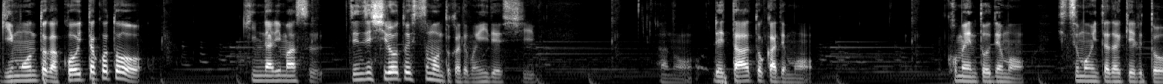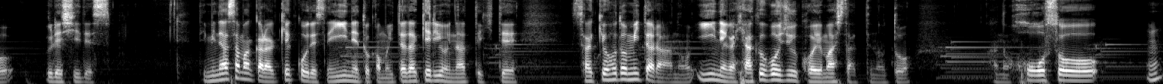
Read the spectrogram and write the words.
疑問とかこういったことを気になります全然素人質問とかでもいいですしあのレターとかでもコメントでも質問いただけると嬉しいです。で皆様から結構ですねいいねとかもいただけるようになってきて先ほど見たらあのいいねが150超えましたってのとあの放送ん？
